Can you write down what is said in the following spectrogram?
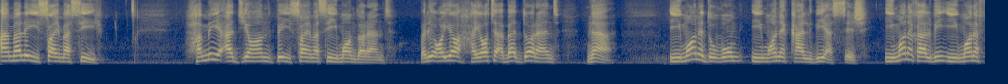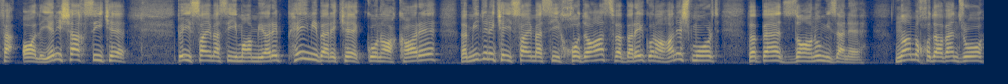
عمل عیسی مسیح. همه ادیان به عیسی مسیح ایمان دارند. ولی آیا حیات ابد دارند؟ نه. ایمان دوم ایمان قلبی هستش. ایمان قلبی ایمان فعاله. یعنی شخصی که به عیسی مسیح ایمان میاره پی می‌بره که گناهکاره و می‌دونه که عیسی مسیح خداست و برای گناهانش مرد و بعد زانو می‌زنه. نام خداوند رو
